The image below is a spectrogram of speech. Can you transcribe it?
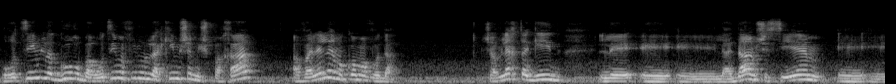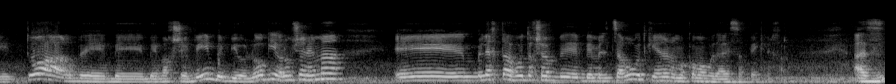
רוצים לגור בה, רוצים אפילו להקים שם משפחה, אבל אין להם מקום עבודה. עכשיו לך תגיד לאדם שסיים תואר במחשבים, בביולוגיה, לא משנה מה, לך תעבוד עכשיו במלצרות, כי אין לנו מקום עבודה לספק לך. אז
